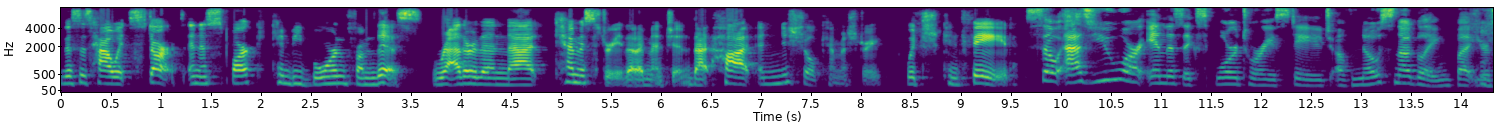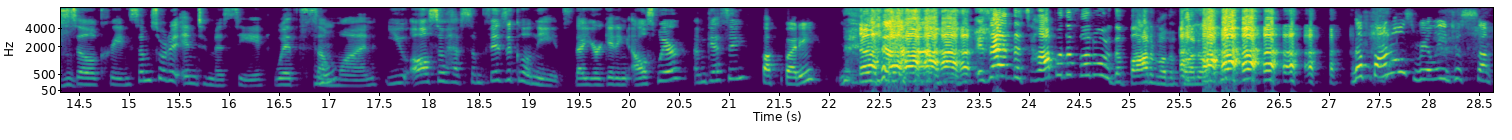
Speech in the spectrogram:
this is how it starts. And a spark can be born from this rather than that chemistry that I mentioned, that hot initial chemistry. which can fade. So, as you are in this exploratory stage of no snuggling, but you're still creating some sort of intimacy with Mm-hmm. someone, you also have some physical needs that you're getting elsewhere, I'm guessing? Fuck buddy. Is that the top of the funnel or the bottom of the funnel? The funnel's really just some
